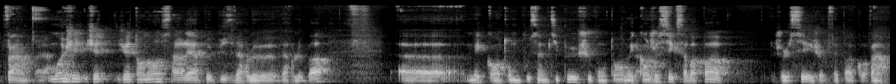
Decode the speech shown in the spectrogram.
Enfin, Voilà. moi j'ai tendance à aller un peu plus vers le, vers le bas. Euh, mais quand on me pousse un petit peu, je suis content. Mais quand je sais que ça va pas, je le sais, je le fais pas. Quoi. Enfin,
